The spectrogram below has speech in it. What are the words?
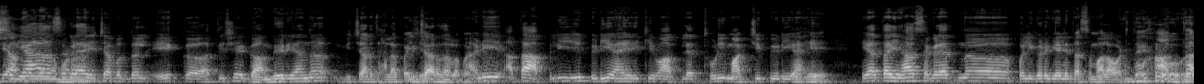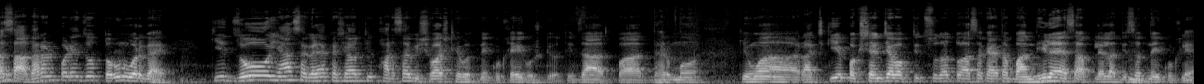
शेतकऱ्यांची या सगळ्या. याच्याबद्दल एक अतिशय गांभीर्यानं विचार झाला पाहिजे. विचार झाला पाहिजे. आणि आता आपली जी पिढी आहे किंवा आपल्या थोडी मागची पिढी आहे हे आता ह्या सगळ्यातनं पलीकडे गेलेत असं मला वाटतंय. आता साधारणपणे जो तरुण वर्ग आहे की जो ह्या सगळ्या कशावरती फारसा विश्वास ठेवत नाही कुठल्याही गोष्टीवरती. जात पात धर्म किंवा राजकीय पक्षांच्या बाबतीत सुद्धा तो असं काय आता बांधील आहे असं आपल्याला दिसत नाही कुठल्या.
